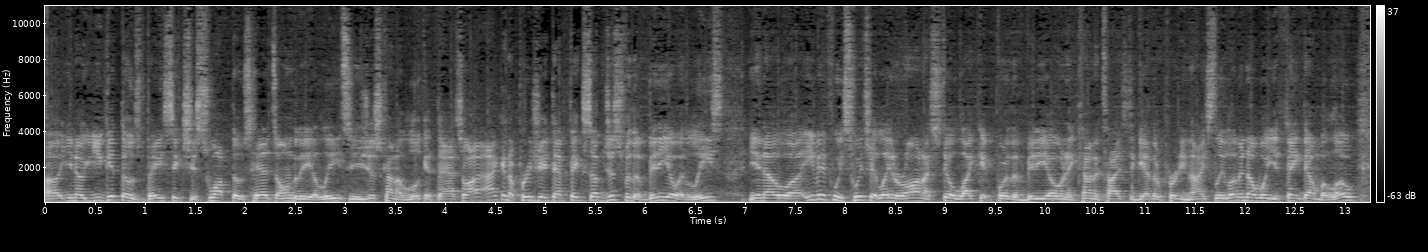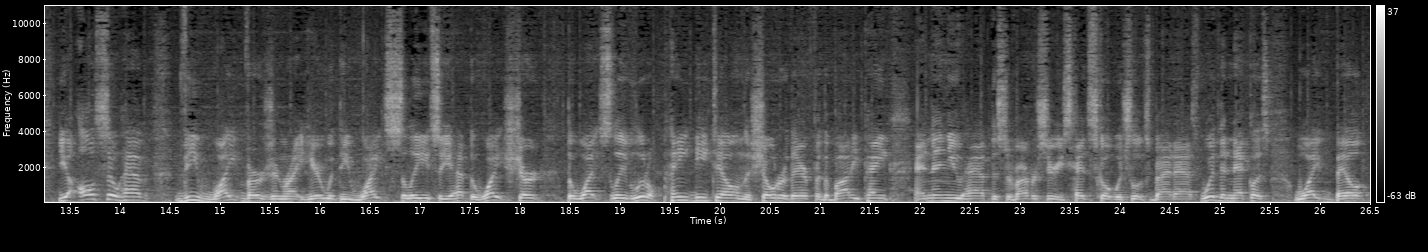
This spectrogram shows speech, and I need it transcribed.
Uh, you know, you get those basics, you swap those heads onto the Elites, and you just kind of look at that. So I, I, can appreciate that fix-up just for the video at least. You know, uh, even if we switch it later on, I still like it for the video, and it kind of ties together pretty nicely. Let me know what you think down below. You also have the white version right here with the white sleeve. So you have the white shirt, the white sleeve, little paint detail on the shoulder there for the body paint, and then you have the Survivor Series head sculpt, which looks badass, with the necklace, white belt,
